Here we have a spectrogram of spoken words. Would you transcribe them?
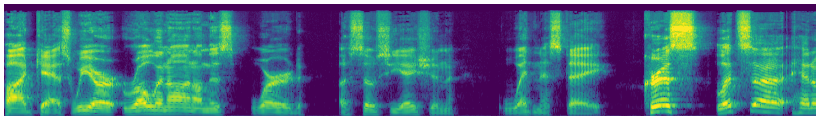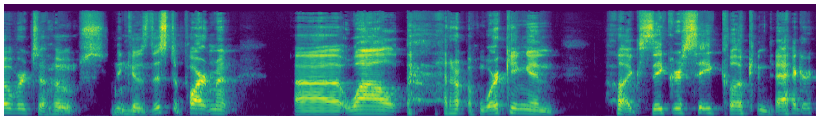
podcast. We are rolling on on this word association Wednesday. Chris, let's uh, head over to hoops because this department, uh, while working in like secrecy, cloak and dagger,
